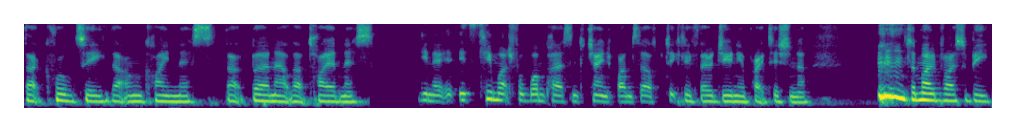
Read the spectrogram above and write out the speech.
That cruelty, that unkindness, that burnout, that tiredness. You know, it, it's too much for one person to change by themselves, particularly if they're a junior practitioner. so my advice would be,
